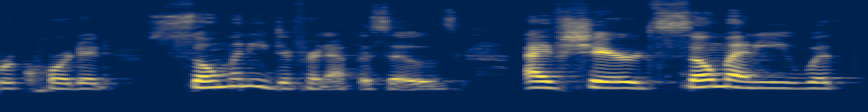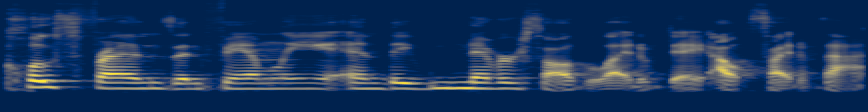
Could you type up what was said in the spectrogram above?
recorded so many different episodes. I've shared so many with close friends and family, and they've never saw the light of day outside of that.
